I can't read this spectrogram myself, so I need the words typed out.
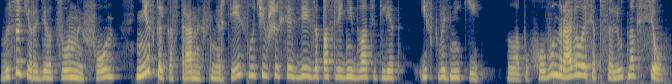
высокий радиационный фон, несколько странных смертей, случившихся здесь за последние 20 лет, и сквозняки. Лопухову нравилось абсолютно все –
